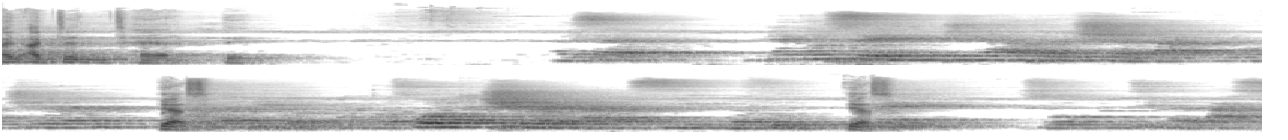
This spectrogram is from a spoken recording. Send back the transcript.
Apparition for the last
